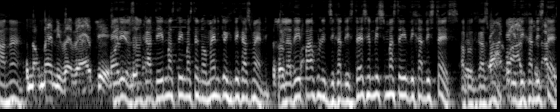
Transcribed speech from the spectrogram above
Α, ναι. Ενωμένοι βέβαια, έτσι. Κυρίως, αν κάτι είμαστε, είμαστε ενωμένοι και όχι διχασμένοι. Δηλαδή υπάρχουν οι τζιχαντιστές, εμείς είμαστε οι διχαντιστές. Από το διχασμό. Οι διχαντιστές.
